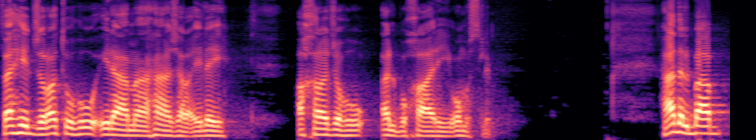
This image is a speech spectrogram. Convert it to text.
فهجرته إلى ما هاجر إليه أخرجه البخاري ومسلم. هذا الباب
